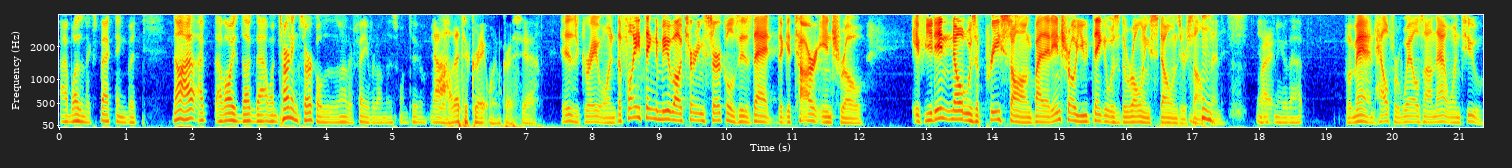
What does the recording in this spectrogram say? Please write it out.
I wasn't expecting. But no, I, I I've always dug that one. Turning Circles is another favorite on this one too. No, that's a great one, Chris. Yeah. It is a great one. The funny thing to me about Turning Circles is that the guitar intro, if you didn't know it was a pre song, by that intro, you'd think it was the Rolling Stones or something. Yeah, I Right. can hear that. but man, hell for wails on that one too.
